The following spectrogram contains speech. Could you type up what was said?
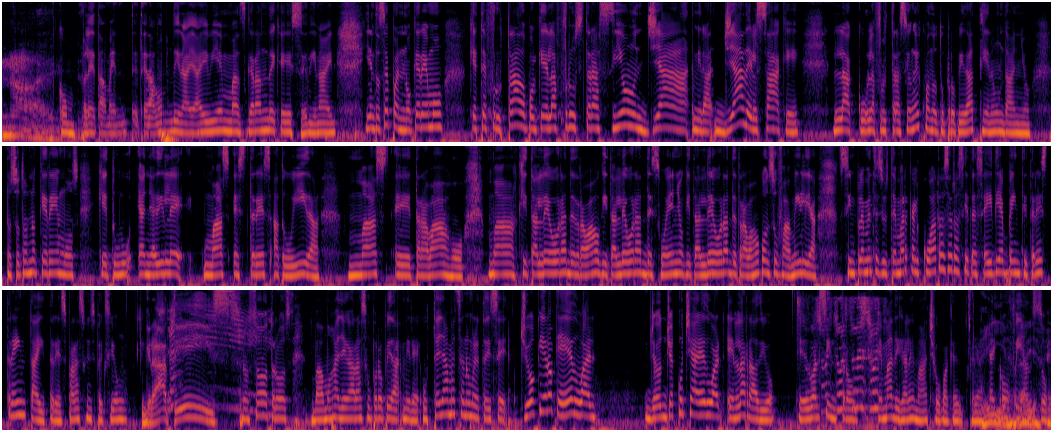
completamente, te dan un deny ahí bien más grande que ese deny. Y entonces pues no queremos que esté frustrado porque la frustración ya, mira, ya del saque, la, la frustración es cuando tu propiedad tiene un daño. Nosotros no queremos que tú añadirle más estrés a tu vida, más eh, trabajo, más quitarle horas de trabajo, quitarle horas de sueño, quitarle horas de trabajo con su familia. Simplemente si usted marca el 407-610-2333 para su inspección. Gratis. Nosotros vamos a llegar a su propiedad. Mire, usted llama ese número y te dice, yo quiero que Edward, yo, yo escuché a Edward en la radio Edward Cintrón. Es más, dígale macho para que crean que hay confianza. a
